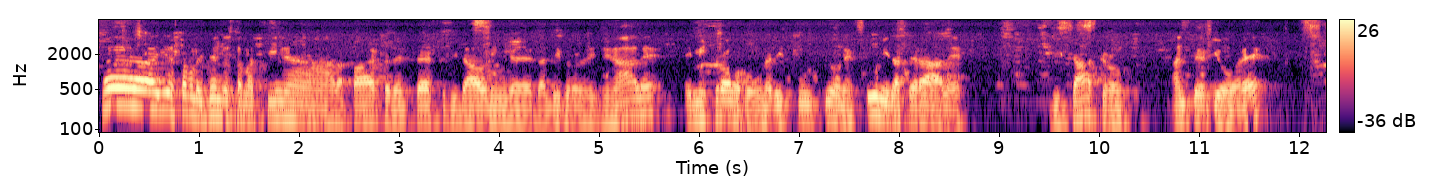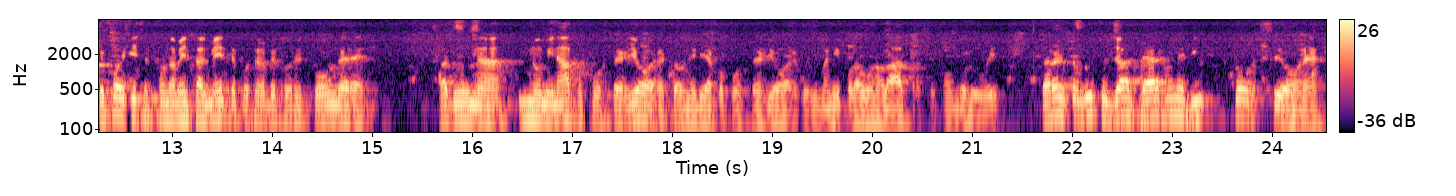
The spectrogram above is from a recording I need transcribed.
Uh, io stavo leggendo stamattina la parte del test di Downing dal libro originale e mi trovo una disfunzione unilaterale di sacro anteriore che poi dice fondamentalmente potrebbe corrispondere ad un innominato posteriore, cioè un iliaco posteriore, quindi manipola uno o l'altro secondo lui, però introduce già il termine di torsione,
